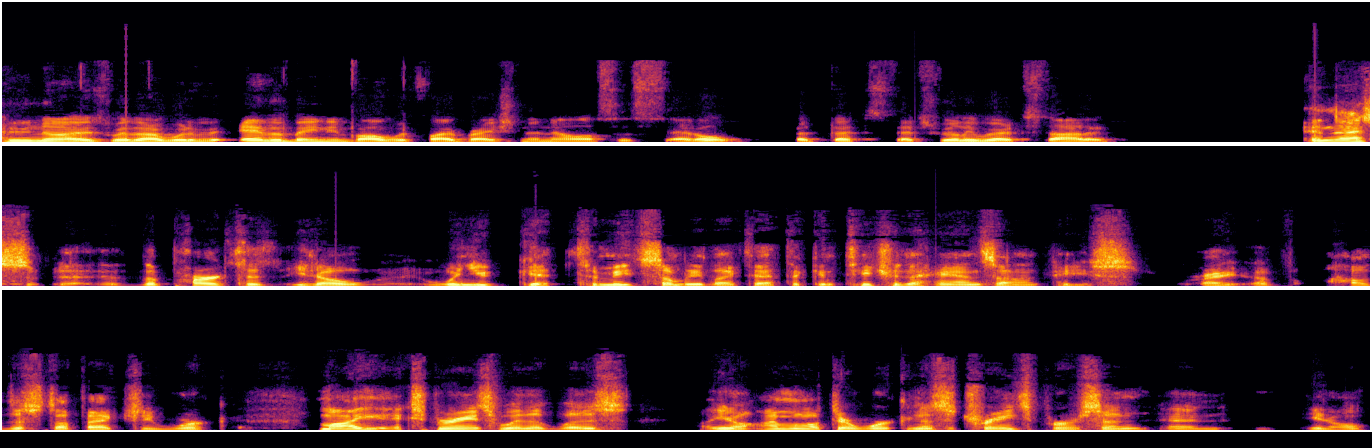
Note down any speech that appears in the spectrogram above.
who knows whether i would have ever been involved with vibration analysis at all but that's that's really where it started and that's uh, the part that you know when you get to meet somebody like that that can teach you the hands-on piece, right, of how this stuff actually work. My experience with it was, you know, I'm out there working as a tradesperson, and you know,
